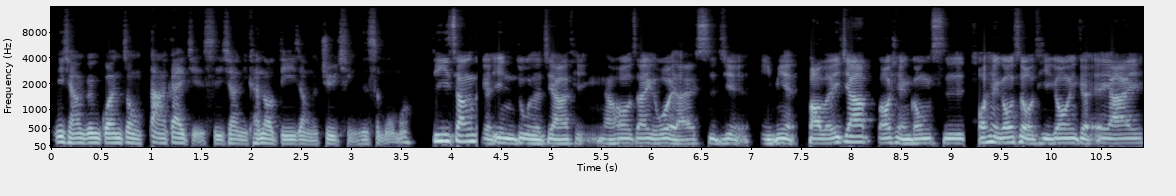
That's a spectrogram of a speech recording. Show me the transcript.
你想要跟观众大概解释一下，你看到第一章的剧情是什么吗？第一章一个印度的家庭，然后在一个未来世界里面，保了一家保险公司，保险公司有提供一个 AI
